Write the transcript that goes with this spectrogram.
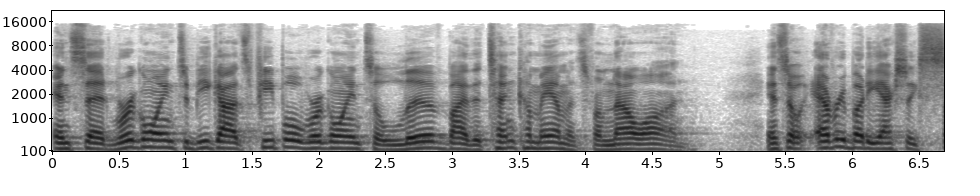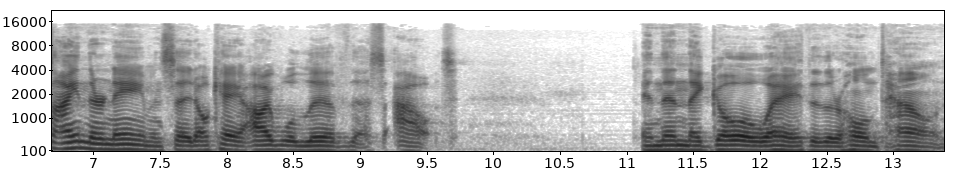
and said, We're going to be God's people. We're going to live by the Ten Commandments from now on. And so everybody actually signed their name and said, Okay, I will live this out. And then they go away to their hometown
